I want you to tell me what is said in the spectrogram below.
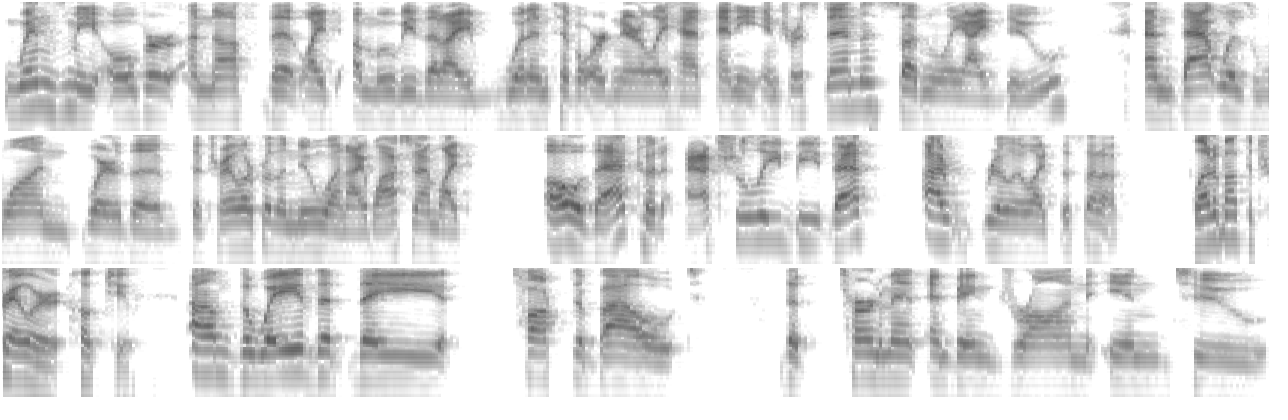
wins me over enough that like a movie that I wouldn't have ordinarily had any interest in suddenly I do. And that was one where the the trailer for the new one I watched and I'm like, oh, that could actually be that. I really like the setup. What about the trailer hooked you? Um, the way that they talked about the tournament and being drawn into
